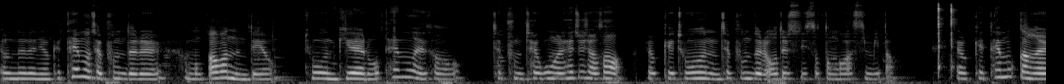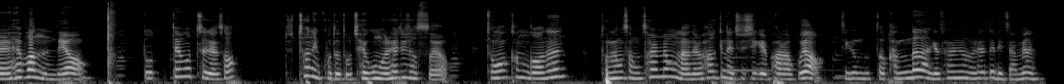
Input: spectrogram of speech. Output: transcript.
오늘은 이렇게 테무 제품들을 한번 까봤는데요 좋은 기회로 테무에서 제품 제공을 해주셔서 이렇게 좋은 제품들을 얻을 수 있었던 것 같습니다 이렇게 테무깡을 해봤는데요 또 테무 측에서 추천이 코드도 제공을 해주셨어요. 정확한 거는 동영상 설명란을 확인해 주시길 바라고요. 지금부터 간단하게 설명을 해드리자면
